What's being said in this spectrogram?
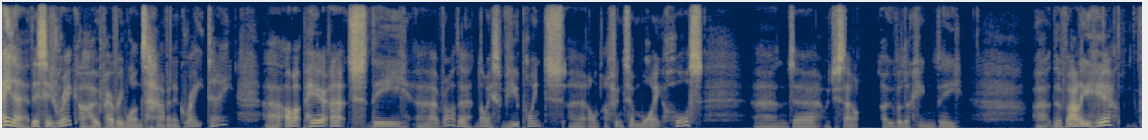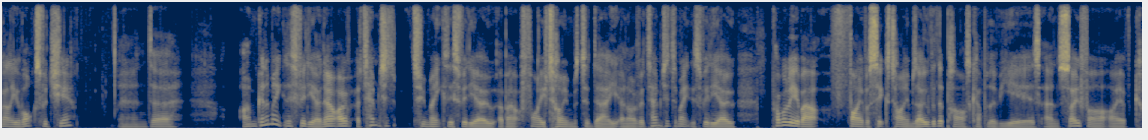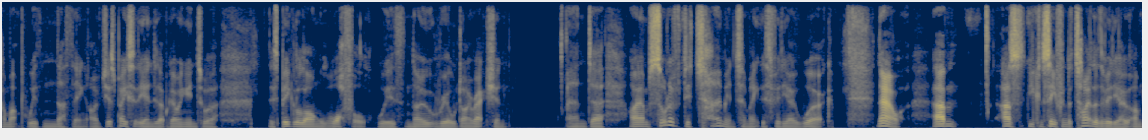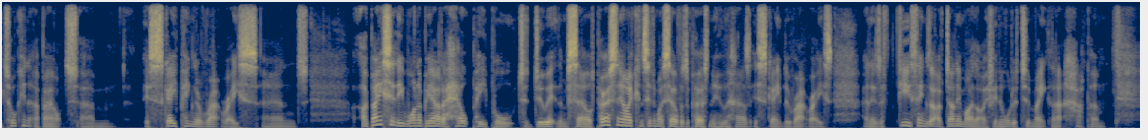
Hey there, this is Rick. I hope everyone's having a great day. Uh, I'm up here at the uh, rather nice viewpoint uh, on Uffington White Horse, and uh, we're just out overlooking the uh, the valley here, Valley of Oxfordshire. And uh, I'm going to make this video now. I've attempted to make this video about five times today, and I've attempted to make this video probably about five or six times over the past couple of years and so far I have come up with nothing. I've just basically ended up going into a this big long waffle with no real direction and uh, I am sort of determined to make this video work. Now um, as you can see from the title of the video I'm talking about um, escaping the rat race and I basically want to be able to help people to do it themselves. Personally, I consider myself as a person who has escaped the rat race, and there's a few things that I've done in my life in order to make that happen.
